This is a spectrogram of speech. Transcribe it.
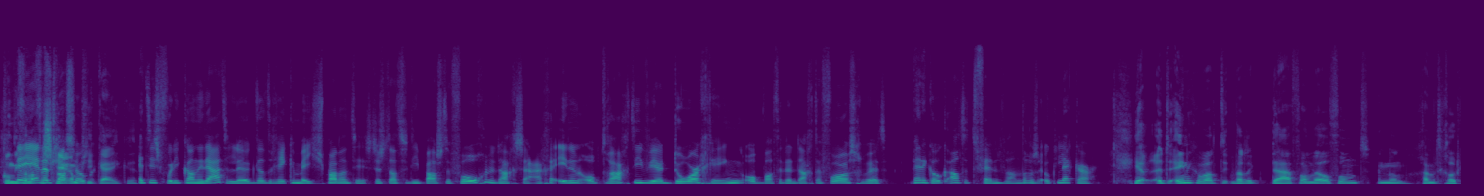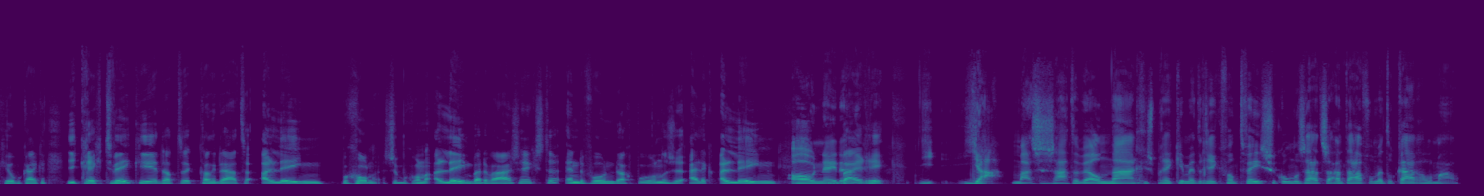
kon hij Nee, vanaf en een schermpje ook- kijken. Het is voor die kandidaten leuk dat Rick een beetje spannend is. Dus dat ze die pas de volgende dag zagen in een opdracht die weer doorging op wat er de dag daarvoor was gebeurd. Ben ik ook altijd fan van. Dat was ook lekker. Ja, het enige wat, wat ik daarvan wel vond, en dan gaan we het groot geheel bekijken. Je kreeg twee keer dat de kandidaten alleen begonnen. Ze begonnen alleen bij de waarzegster. En de volgende dag begonnen ze eigenlijk alleen Oh nee, bij Rick. ja, maar ze zaten wel na een gesprekje met Rick van twee seconden zaten ze aan tafel met elkaar allemaal.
